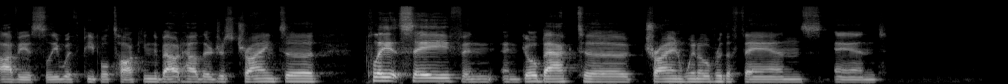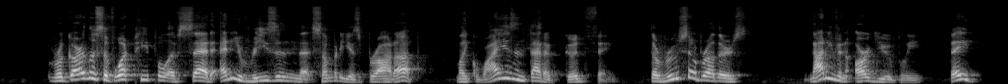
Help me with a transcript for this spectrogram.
obviously with people talking about how they're just trying to play it safe and and go back to try and win over the fans and regardless of what people have said any reason that somebody has brought up like why isn't that a good thing the russo brothers not even arguably they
